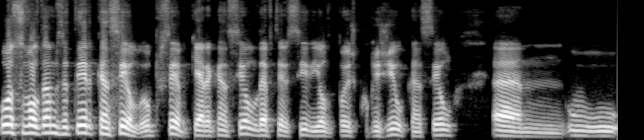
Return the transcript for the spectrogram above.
ou se voltamos a ter Cancelo. Eu percebo que era Cancelo, deve ter sido, e ele depois corrigiu Cancelo. Um, o,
